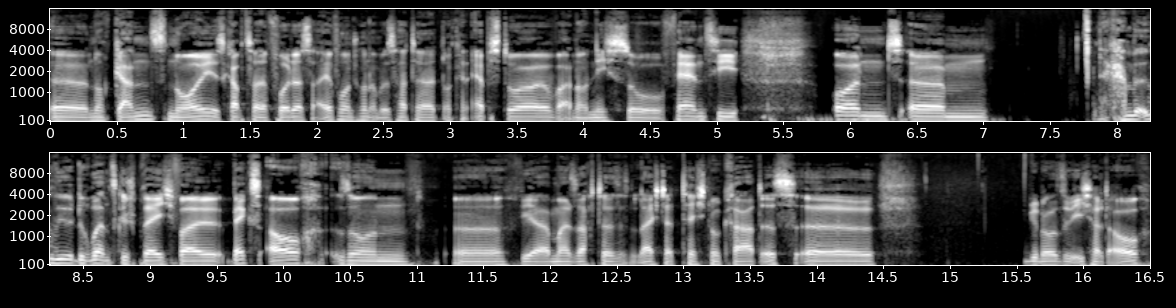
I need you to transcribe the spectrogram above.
äh, noch ganz neu. Es gab zwar davor das iPhone schon, aber es hatte halt noch kein App Store, war noch nicht so fancy. Und ähm, da kamen wir irgendwie drüber ins Gespräch, weil Bex auch so ein, äh, wie er mal sagte, leichter Technokrat ist, äh, genauso wie ich halt auch.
